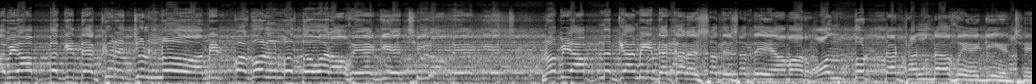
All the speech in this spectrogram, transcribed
আমি আপনাকে দেখার জন্য আমি পাগল মতোয়ারা হয়ে গিয়েছি। নবী আপনাকে আমি দেখার সাথে সাথে আমার অন্তরটা ঠান্ডা হয়ে গিয়েছে।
